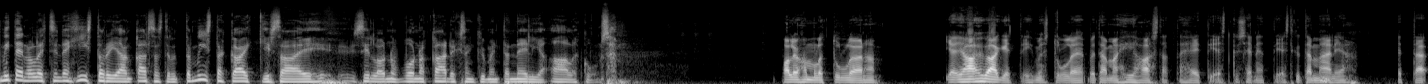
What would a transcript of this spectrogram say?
Miten olet sinne historiaan katsastanut, että mistä kaikki sai silloin vuonna 1984 alkunsa? Paljonhan mulle tulee aina ja ihan hyväkin, että ihmiset tulee vetämään hihasta, että hei, tiesitkö sen ja tiesitkö tämän, mm. ja että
